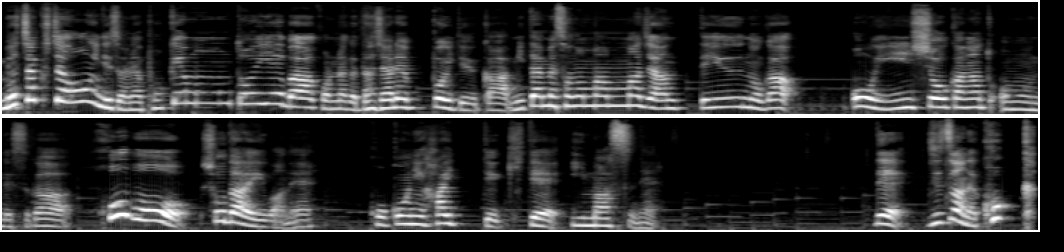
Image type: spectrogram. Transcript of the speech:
めちゃくちゃ多いんですよね。ポケモンといえば、このなんかダジャレっぽいというか、見た目そのまんまじゃんっていうのが多い印象かなと思うんですが、ほぼ初代はね、ここに入ってきていますね。で、実はね、こっか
